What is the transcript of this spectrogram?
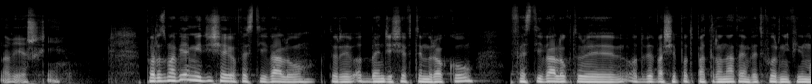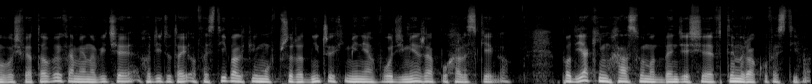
na wierzchni. Porozmawiamy dzisiaj o festiwalu, który odbędzie się w tym roku. Festiwalu, który odbywa się pod patronatem Wytwórni Filmów Oświatowych, a mianowicie chodzi tutaj o Festiwal Filmów Przyrodniczych imienia Włodzimierza Puchalskiego. Pod jakim hasłem odbędzie się w tym roku festiwal?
